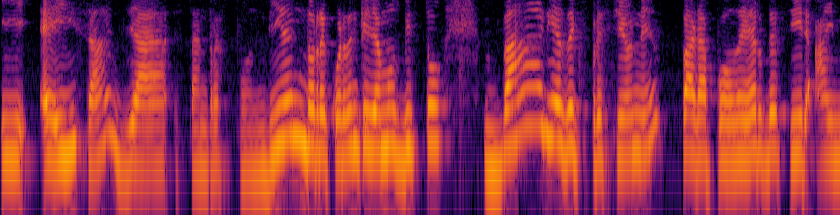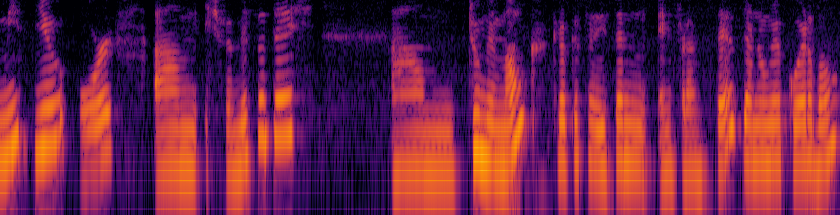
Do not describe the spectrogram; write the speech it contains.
y Eisa ya están respondiendo. Recuerden que ya hemos visto varias expresiones para poder decir I miss you or um, ich vermisse dich um, tu me creo que se dice en, francés, ya no me acuerdo.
